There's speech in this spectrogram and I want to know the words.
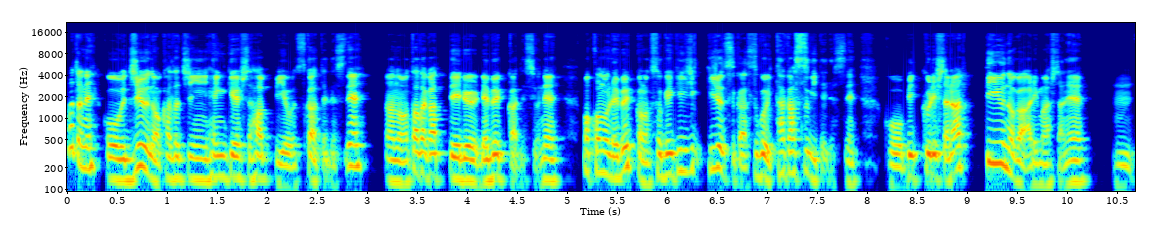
またね、こう銃の形に変形したハッピーを使ってですね、あの、戦っているレベッカですよね。まあ、このレベッカの狙撃技術がすごい高すぎてですね、こうびっくりしたなっていうのがありましたね。うん。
